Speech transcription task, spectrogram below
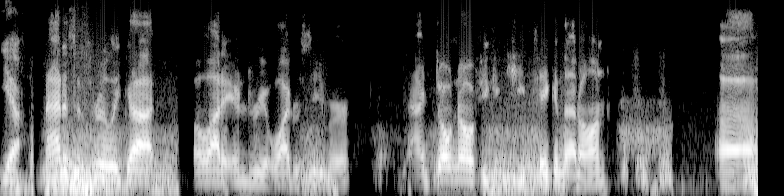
yeah, Madison's really got a lot of injury at wide receiver. I don't know if he can keep taking that on. Uh,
